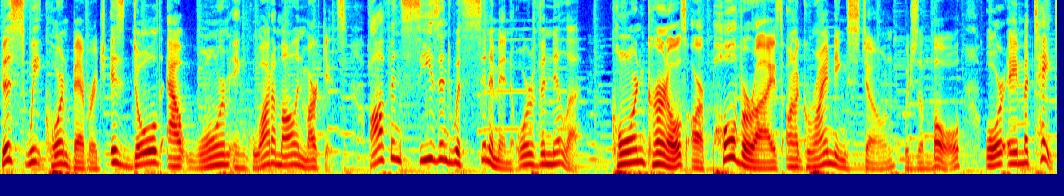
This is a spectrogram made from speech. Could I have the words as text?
This sweet corn beverage is doled out warm in Guatemalan markets, often seasoned with cinnamon or vanilla. Corn kernels are pulverized on a grinding stone, which is a bowl, or a metate,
